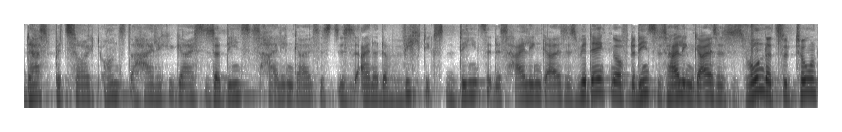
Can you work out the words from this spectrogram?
Das bezeugt uns der Heilige Geist. Dieser Dienst des Heiligen Geistes ist einer der wichtigsten Dienste des Heiligen Geistes. Wir denken auf den Dienst des Heiligen Geistes, es ist Wunder zu tun,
